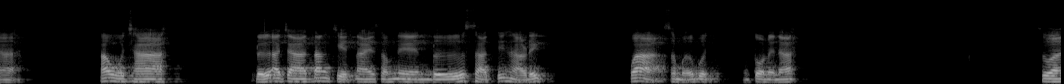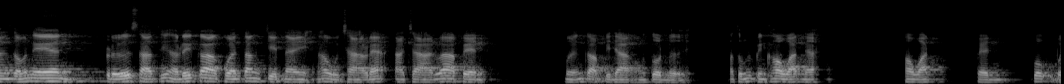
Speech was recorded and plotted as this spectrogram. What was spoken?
นะพระอุปชา หรืออาจารย์ตั้งจิตในสำเนรหรือสัตว์ที่หาริกว่าเสมอบุตรของตนเลยนะ ส่วนสมณเณรหรือสัตว์ที่หาริกก็ควรตั้งจิตในพระอุชาและอาจารย์ว่าเป็น เหมือนกับบิดาของตนเลยเพราะตรงนี้เป็นข้อวัดนะข้อวัดเป็นพวกอุป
